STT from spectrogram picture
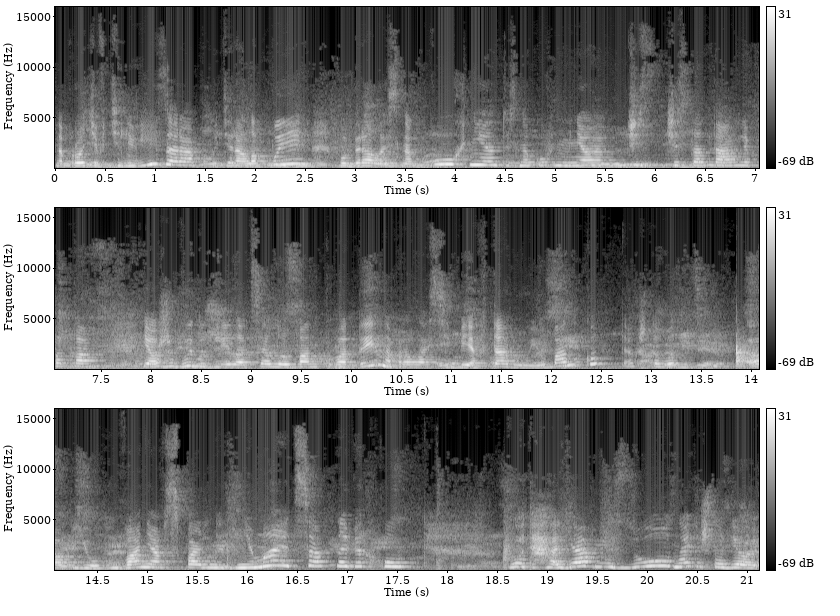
напротив телевизора, повытирала пыль, убиралась на кухне, то есть на кухне у меня чистота, лепота. Я уже выдудлила целую банку воды, набрала себе вторую банку, так что вот э, пью. Ваня в спальне занимается наверху. Вот, а я внизу, знаете, что делаю?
